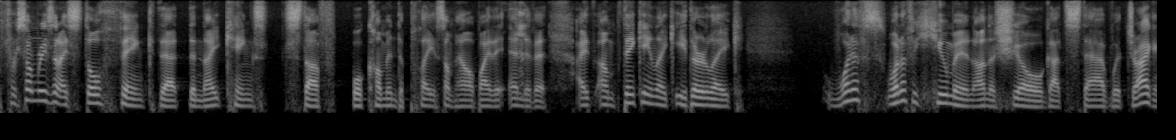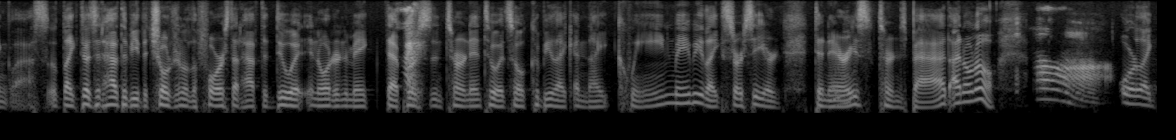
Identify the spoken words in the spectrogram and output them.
for some reason, I still think that the Night King's stuff will come into play somehow by the end of it. I, I'm thinking like either like, what if what if a human on the show got stabbed with dragon glass? Like, does it have to be the children of the forest that have to do it in order to make that person turn into it? So it could be like a Night Queen, maybe like Cersei or Daenerys turns bad. I don't know, Ah, or like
